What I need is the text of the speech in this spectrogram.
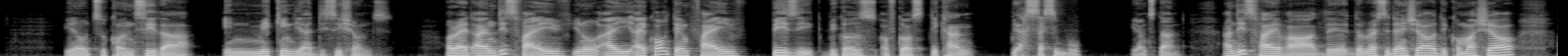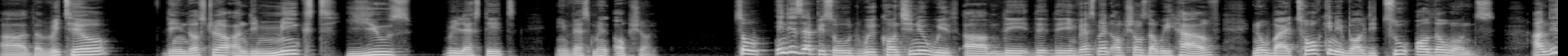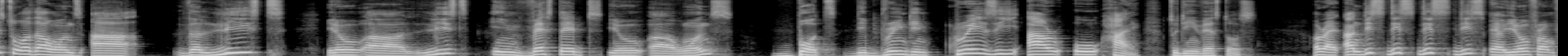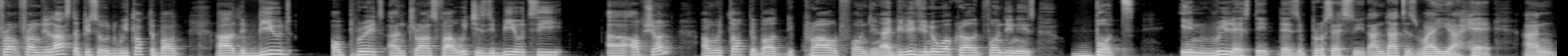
you know, to consider in making their decisions. All right, and these five, you know, I I call them five basic because of course they can be accessible. You understand? And these five are the the residential, the commercial, uh, the retail, the industrial, and the mixed use real estate investment option. So in this episode, we continue with um, the, the the investment options that we have, you know, by talking about the two other ones, and these two other ones are the least, you know, uh, least invested, you know, uh, ones, but they bring in crazy ROI to the investors. All right, and this this this this uh, you know from from from the last episode we talked about uh, the build, operate, and transfer, which is the BOT uh, option, and we talked about the crowdfunding. I believe you know what crowdfunding is, but in real estate, there's a process to it, and that is why you are here. And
